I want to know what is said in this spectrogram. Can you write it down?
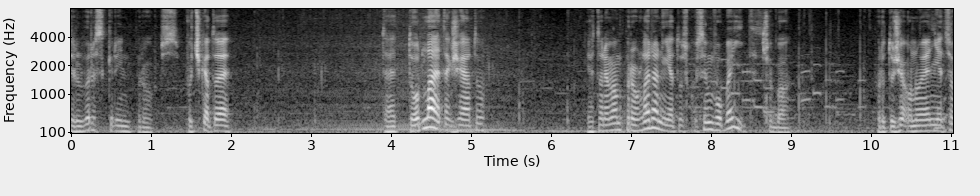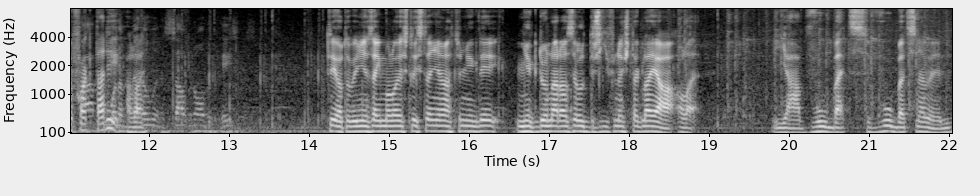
Silver Screen Props. Počkat, to je... To je tohle, takže já to... Já to nemám prohledaný, já to zkusím obejít třeba. Protože ono je něco fakt tady, ale... Ty to by mě zajímalo, jestli jste na to někdy někdo narazil dřív než takhle já, ale... Já vůbec, vůbec nevím.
